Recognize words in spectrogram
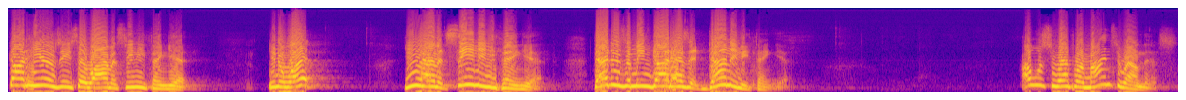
God hears. And you say, well, I haven't seen anything yet. You know what? You haven't seen anything yet. That doesn't mean God hasn't done anything yet. I want us to wrap our minds around this.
